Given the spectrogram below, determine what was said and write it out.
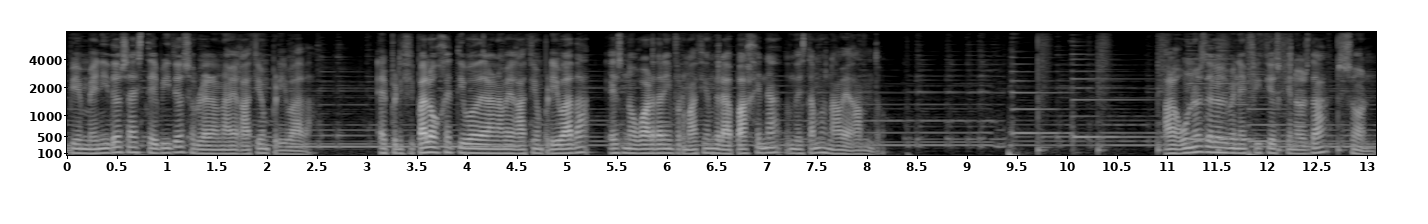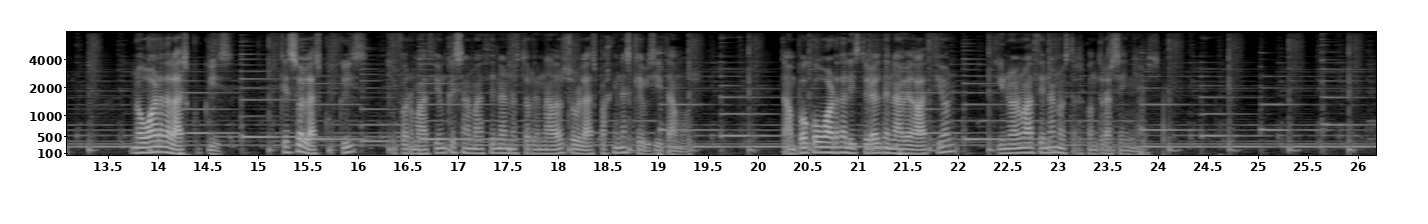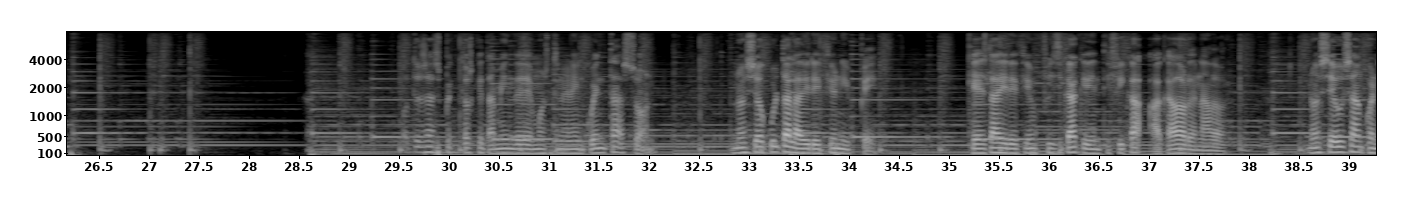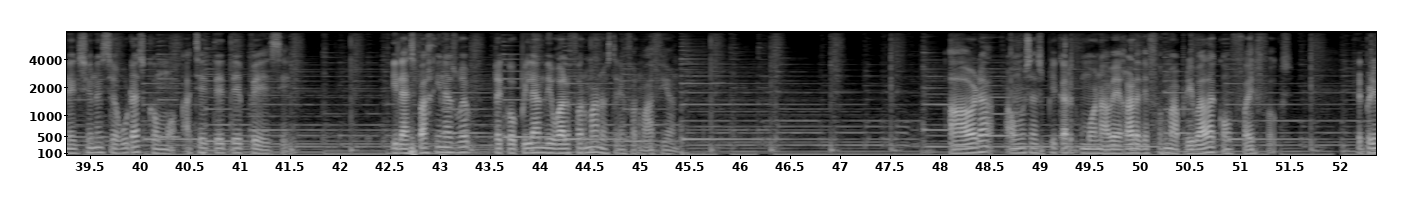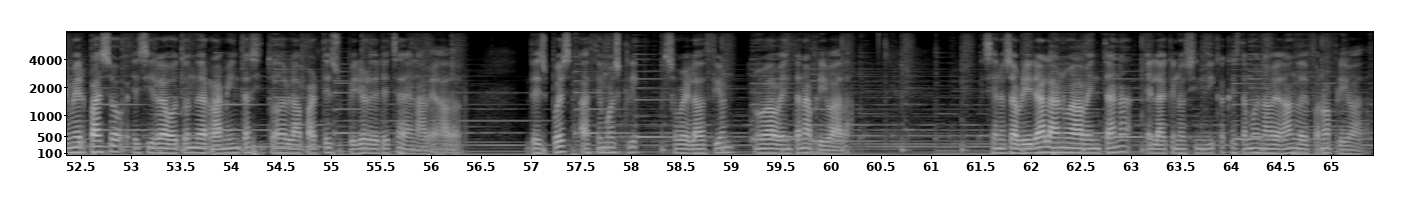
Bienvenidos a este vídeo sobre la navegación privada. El principal objetivo de la navegación privada es no guardar información de la página donde estamos navegando. Algunos de los beneficios que nos da son No guarda las cookies. ¿Qué son las cookies? Información que se almacena en nuestro ordenador sobre las páginas que visitamos. Tampoco guarda el historial de navegación y no almacena nuestras contraseñas. Otros aspectos que también debemos tener en cuenta son no se oculta la dirección IP, que es la dirección física que identifica a cada ordenador. No se usan conexiones seguras como HTTPS. Y las páginas web recopilan de igual forma nuestra información. Ahora vamos a explicar cómo navegar de forma privada con Firefox. El primer paso es ir al botón de herramientas situado en la parte superior derecha del navegador. Después hacemos clic sobre la opción Nueva ventana privada. Se nos abrirá la nueva ventana en la que nos indica que estamos navegando de forma privada.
